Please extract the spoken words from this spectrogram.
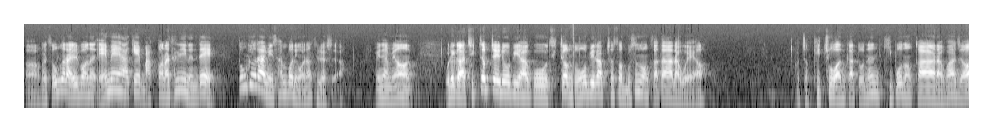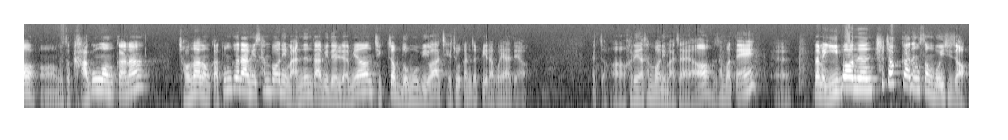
어, 그래서 동그라미 1번은 애매하게 맞거나 틀리는데 동그라미 3번이 워낙 틀렸어요. 왜냐면 우리가 직접 재료비하고 직접 농업비를 합쳐서 무슨 원가다라고 해요? 그렇죠. 기초 원가 또는 기본 원가라고 하죠. 어, 그래서 가공 원가나 전환 원가 동그라미 3번이 맞는 답이 되려면 직접 노무비와 제조 간접비라고 해야 돼요. 됐죠? 어, 그래야 3번이 맞아요. 그래서 3번 땡. 예. 그 다음에 2번은 추적 가능성 보이시죠?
